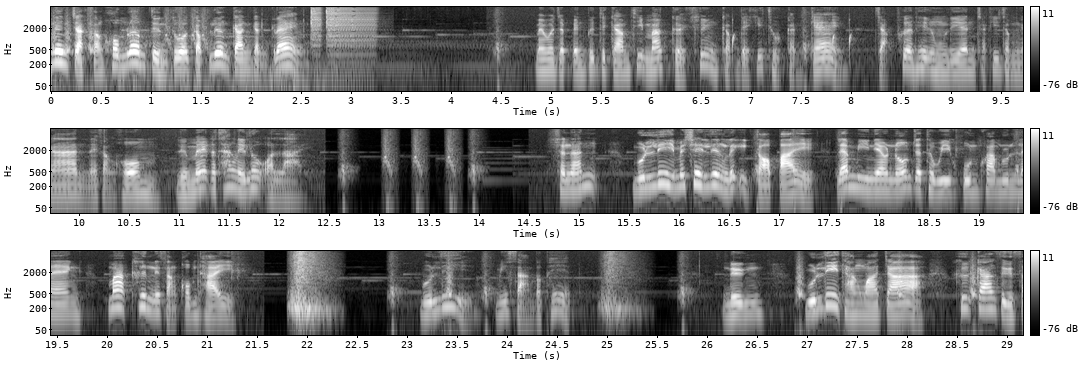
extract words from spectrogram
เนื่องจากสังคมเริ่มตื่นตัวกับเรื่องการกันแกล้ง ไม่ว่าจะเป็นพฤติกรรมที่มักเกิดขึ้นกับเด็กที่ถูกกันแกล้ง จากเพื่อนที่โรงเรียนจากที่ทำงานในสังคม หรือแม้กระทั่งในโลกออนไลน์ ฉะนั้นบูลลี่ไม่ใช่เรื่องเล็กอีกต่อไป และมีแนวโน้มจะทวีคูณความรุนแรงมากขึ้นในสังคมไทย บูลลี่มี 3 ประเภท 1. บูลลี่ทางวาจา คือการสื่อส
